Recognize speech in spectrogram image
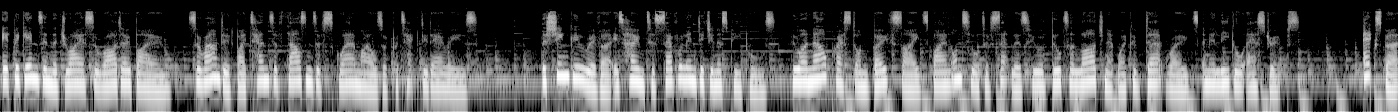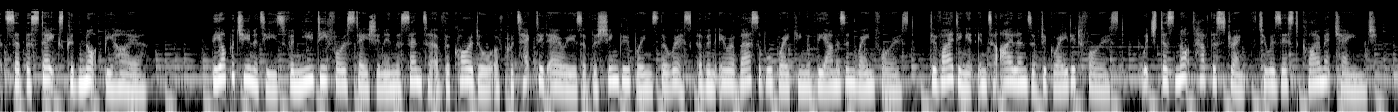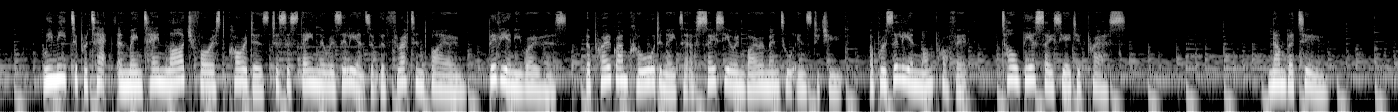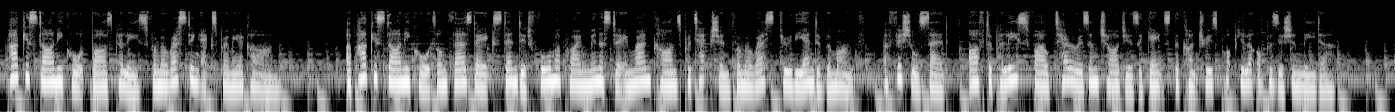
It begins in the drier Cerrado biome, surrounded by tens of thousands of square miles of protected areas. The Xingu River is home to several indigenous peoples, who are now pressed on both sides by an onslaught of settlers who have built a large network of dirt roads and illegal airstrips. Experts said the stakes could not be higher. The opportunities for new deforestation in the center of the corridor of protected areas of the Xingu brings the risk of an irreversible breaking of the Amazon rainforest, dividing it into islands of degraded forest, which does not have the strength to resist climate change. We need to protect and maintain large forest corridors to sustain the resilience of the threatened biome, Viviane Rojas, the program coordinator of Socio-Environmental Institute, a Brazilian non-profit, told the Associated Press. Number 2. Pakistani court bars police from arresting ex-Premier Khan. A Pakistani court on Thursday extended former Prime Minister Imran Khan's protection from arrest through the end of the month, officials said, after police filed terrorism charges against the country's popular opposition leader.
